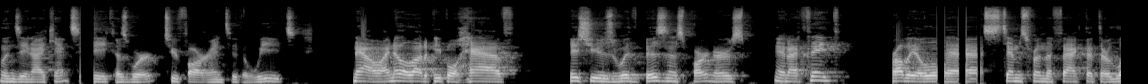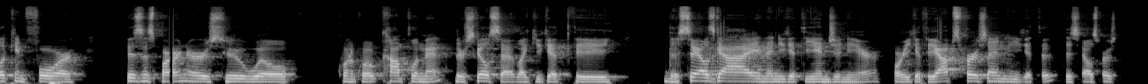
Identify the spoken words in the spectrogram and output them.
lindsay and i can't see because we're too far into the weeds. Now i know a lot of people have issues with business partners and i think probably a little that stems from the fact that they're looking for business partners who will quote unquote complement their skill set. Like you get the the sales guy and then you get the engineer or you get the ops person and you get the, the salesperson.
